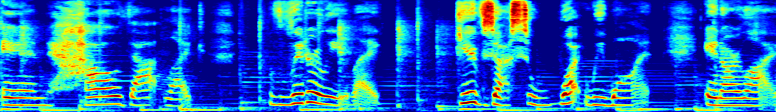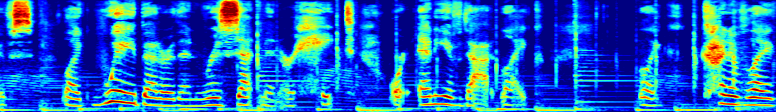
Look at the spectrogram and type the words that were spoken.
and how that like literally like gives us what we want in our lives like way better than resentment or hate or any of that like like kind of like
